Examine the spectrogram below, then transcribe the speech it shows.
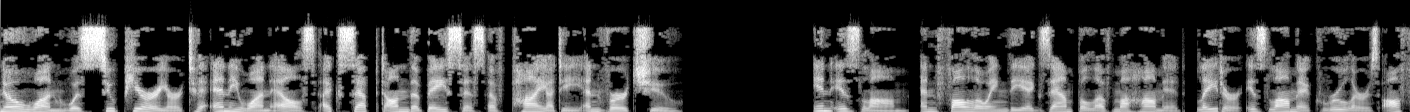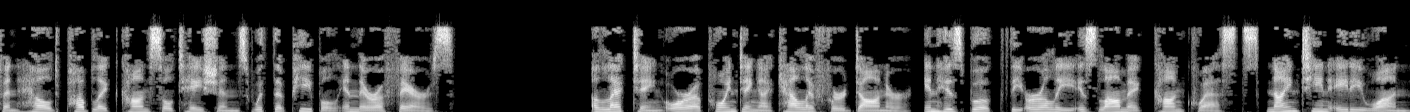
no one was superior to anyone else except on the basis of piety and virtue. In Islam, and following the example of Muhammad, later Islamic rulers often held public consultations with the people in their affairs. Electing or appointing a Caliph Fred Donner, in his book The Early Islamic Conquests 1981,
